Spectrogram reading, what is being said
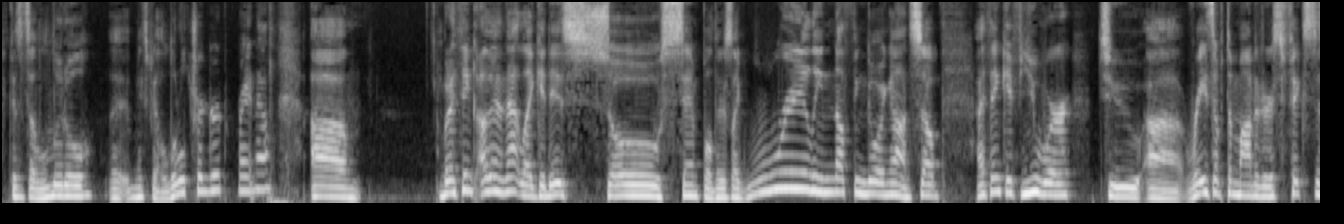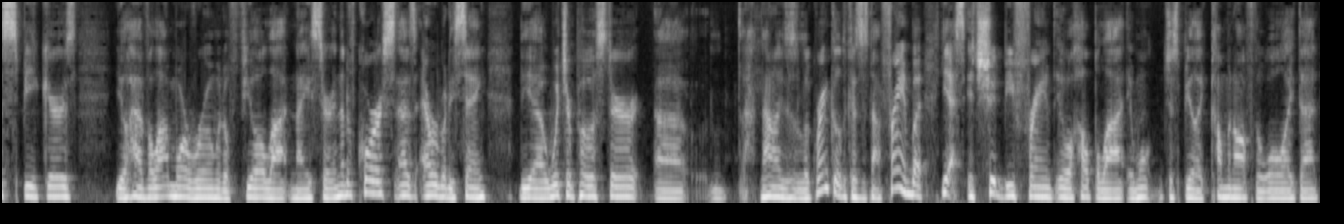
because it's a little it makes me a little triggered right now um but I think other than that, like it is so simple. There's like really nothing going on. So I think if you were to uh, raise up the monitors, fix the speakers, you'll have a lot more room. It'll feel a lot nicer. And then, of course, as everybody's saying, the uh, Witcher poster uh, not only does it look wrinkled because it's not framed, but yes, it should be framed. It will help a lot. It won't just be like coming off the wall like that.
